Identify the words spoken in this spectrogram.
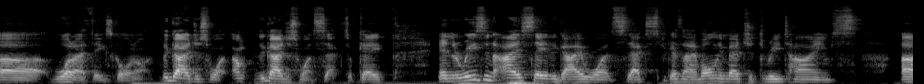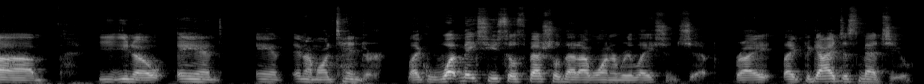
uh, what I think's going on. The guy just want, um, the guy just wants sex. Okay. And the reason I say the guy wants sex is because I've only met you three times. Um, you know, and and and I'm on Tinder. Like, what makes you so special that I want a relationship, right? Like, the guy just met you.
